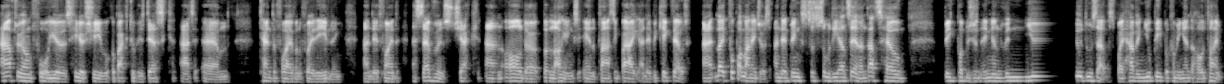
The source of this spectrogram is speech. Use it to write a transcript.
after around four years, he or she will go back to his desk at um, 10 to 5 on a Friday evening and they'd find a severance check and all their belongings in a plastic bag and they'd be kicked out, uh, like football managers, and they'd bring somebody else in. And that's how big publishers in England renewed themselves by having new people coming in the whole time.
